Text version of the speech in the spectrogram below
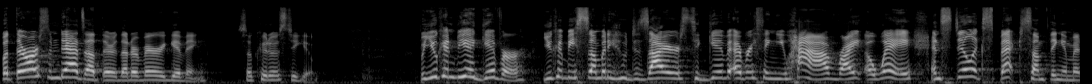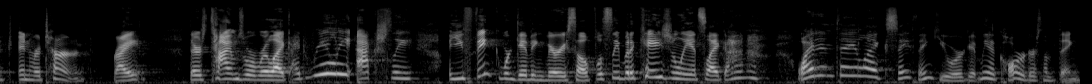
But there are some dads out there that are very giving. So kudos to you. But you can be a giver. You can be somebody who desires to give everything you have right away and still expect something in, in return, right? There's times where we're like, I'd really actually, you think we're giving very selflessly, but occasionally it's like, I don't know, why didn't they like say thank you or get me a card or something?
